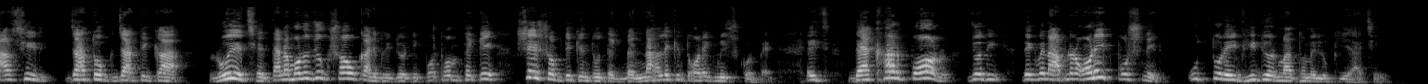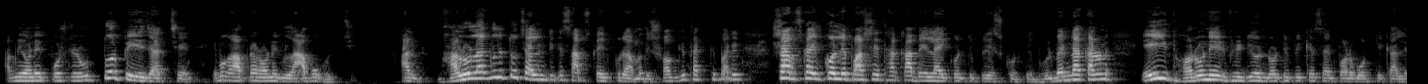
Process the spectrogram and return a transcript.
রাশির জাতক, জাতিকা রয়েছেন, তারা মনোযোগ সহকারে ভিডিওটি প্রথম থেকে শেষ অবধি কিন্তু দেখবেন, না হলে কিন্তু অনেক মিস করবেন। এই দেখার পর যদি দেখবেন আপনার অনেক প্রশ্নের উত্তর এই ভিডিওর মাধ্যমে লুকিয়ে আছে। আপনি অনেক প্রশ্নের উত্তর পেয়ে যাচ্ছেন এবং আপনার অনেক লাভও হচ্ছে। আর ভালো লাগলে তো চ্যানেলটিকে সাবস্ক্রাইব করে আমাদের সঙ্গে থাকতে পারেন। সাবস্ক্রাইব করলে পাশে থাকা বেল আইকনটি প্রেস করতে ভুলবেন না, কারণ এই ধরনের ভিডিওর নোটিফিকেশন পরবর্তীকালে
